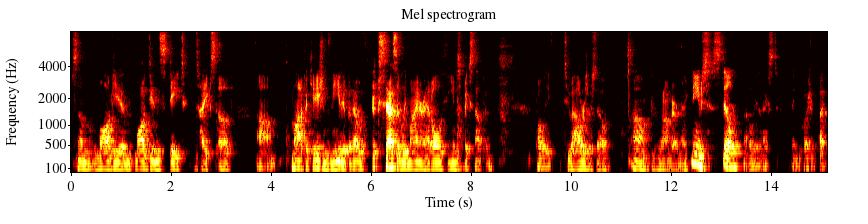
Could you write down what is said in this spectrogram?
some login, logged in state types of um, modifications needed, but that was excessively minor. I had all the themes fixed up in probably two hours or so. Um, because we went on many themes. Still, that'll be the next thing question. But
